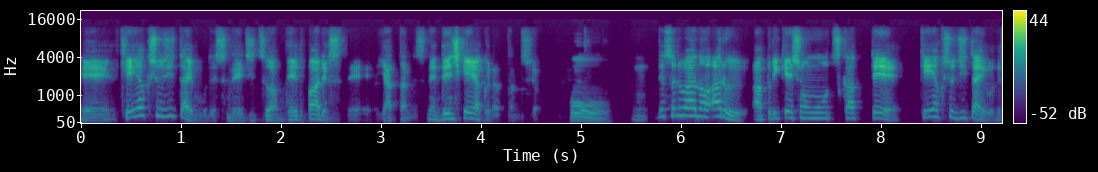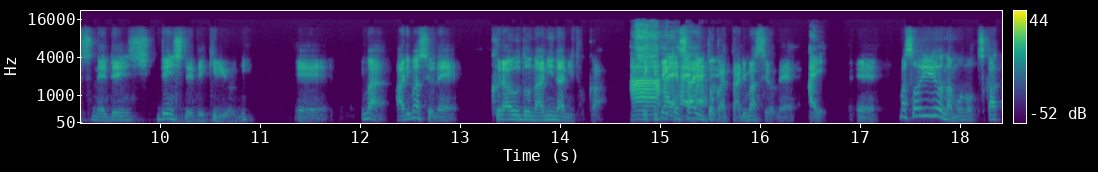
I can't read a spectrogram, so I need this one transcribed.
えー、契約書自体もですね、実はペーパーレスでやったんですね。電子契約だったんですよ。で、それはあのあるアプリケーションを使って、契約書自体をですね、電子電子でできるように、えー、今ありますよね。クラウド何々とか、ペケペケサインとかってありますよね。はい。えー、まあ、そういうようなものを使っ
